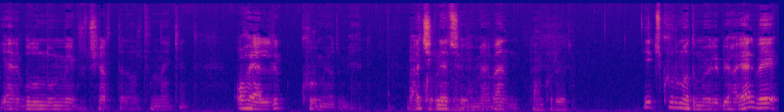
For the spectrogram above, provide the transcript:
Yani bulunduğum mevcut şartlar altındayken o hayalleri kurmuyordum yani. Ben Açık net söyleyeyim ya. ya ben Ben kuruyordum. hiç kurmadım öyle bir hayal ve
